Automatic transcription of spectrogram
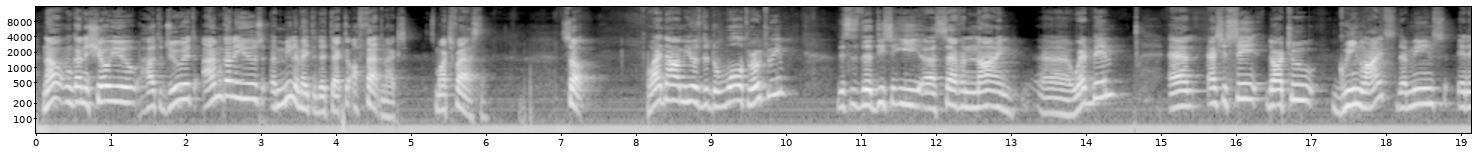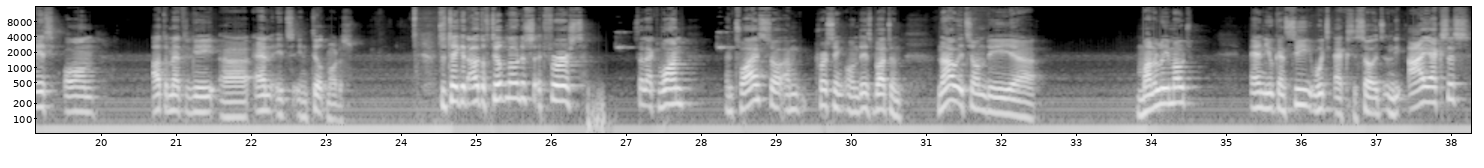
Now I'm gonna show you how to do it. I'm gonna use a millimeter detector of FatMax. It's much faster. So, right now I'm using the DeWalt rotary. This is the DCE uh, 79 uh, wet beam. And as you see, there are two green lights. That means it is on automatically uh, and it's in tilt modus. To take it out of tilt modus, at first select one and twice. So I'm pressing on this button. Now it's on the uh, manually mode and you can see which axis. So it's in the I axis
